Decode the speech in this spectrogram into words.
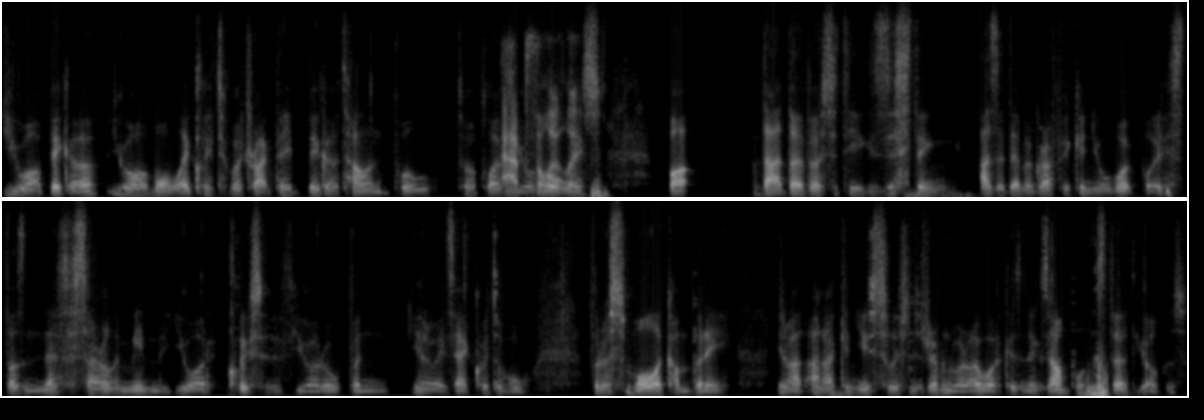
you are bigger, you are more likely to attract a bigger talent pool to apply for Absolutely. your roles. But that diversity existing as a demographic in your workplace doesn't necessarily mean that you are inclusive, you are open, you know, it's equitable. For a smaller company, you know, and I can use solutions driven where I work as an example. There's 30 of us.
